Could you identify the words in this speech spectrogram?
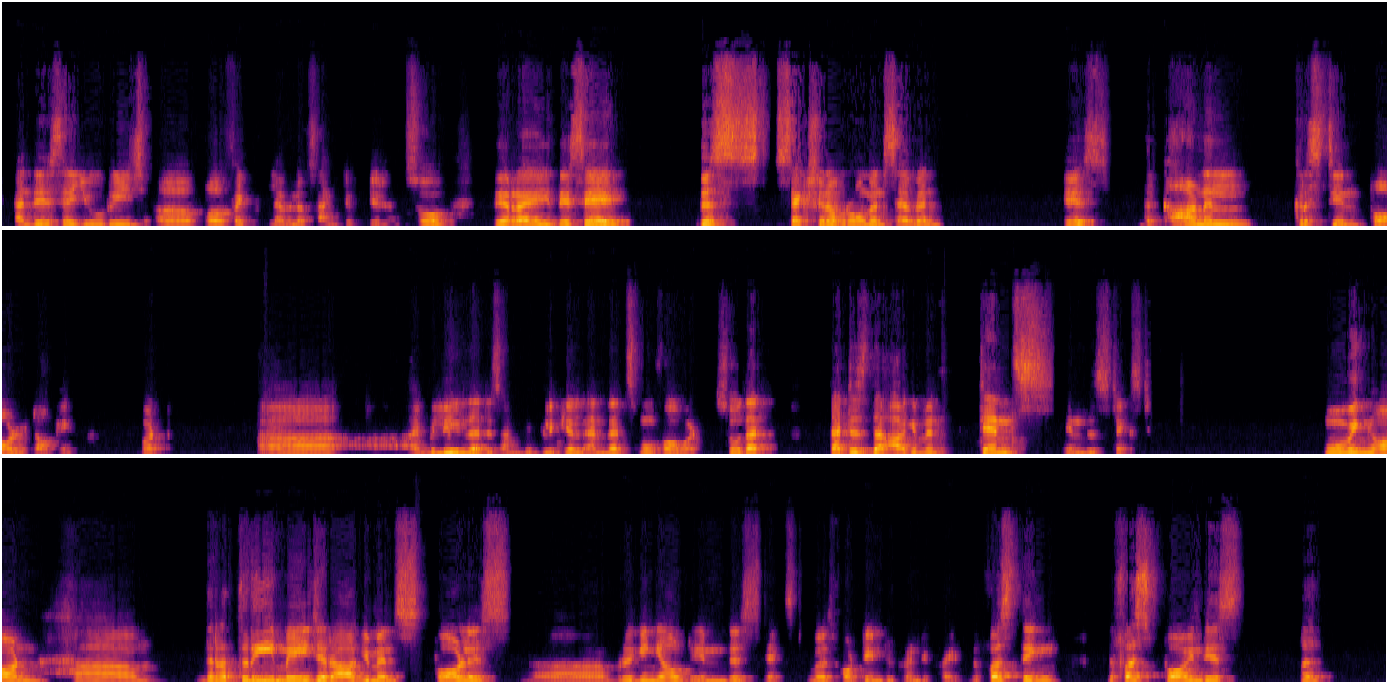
And they say you reach a perfect level of sanctification. So they write, they say this section of Romans 7 is the carnal Christian Paul talking. But uh, I believe that is unbiblical, and let's move forward. So that that is the argument tense in this text. Moving on, um, there are three major arguments Paul is uh, bringing out in this text, verse 14 to 25. The first thing, the first point is uh,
